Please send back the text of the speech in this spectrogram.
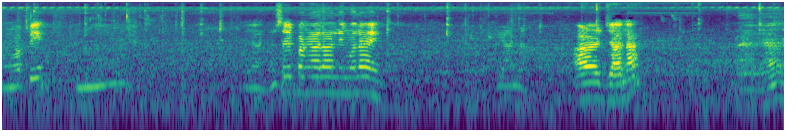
Nagkape? Ayan. Ano sa'yo pangalan ni mo na eh? Yan na. Arjana? Ayan.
